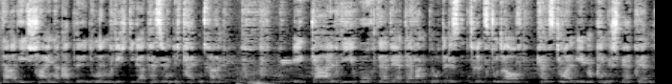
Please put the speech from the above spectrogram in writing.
da die Scheine Abbildungen wichtiger Persönlichkeiten tragen. Egal wie hoch der Wert der Banknote ist, trittst du drauf, kannst du mal eben eingesperrt werden.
